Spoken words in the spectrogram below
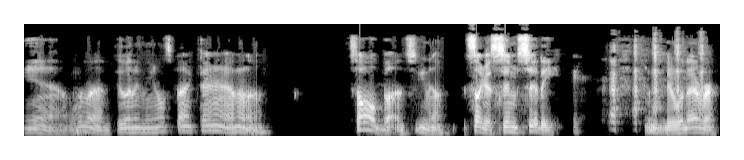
yeah. What did I do? Anything else back there? I don't know. It's all about it's you know. It's like a Sim City. Do whatever.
